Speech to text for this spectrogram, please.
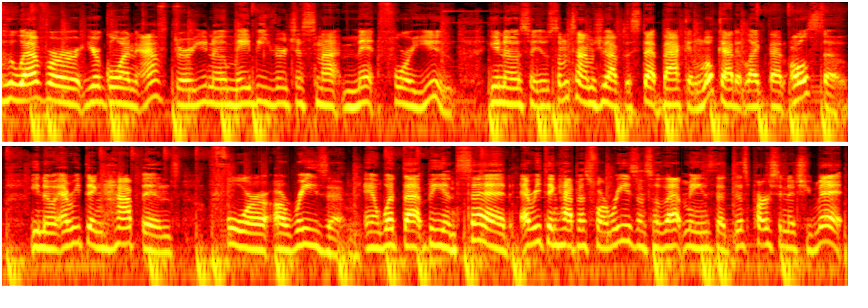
whoever you're going after, you know, maybe they're just not meant for you. You know, so sometimes you have to step back and look at it like that also. You know, everything happens for a reason. And with that being said, everything happens for a reason. So that means that this person that you met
